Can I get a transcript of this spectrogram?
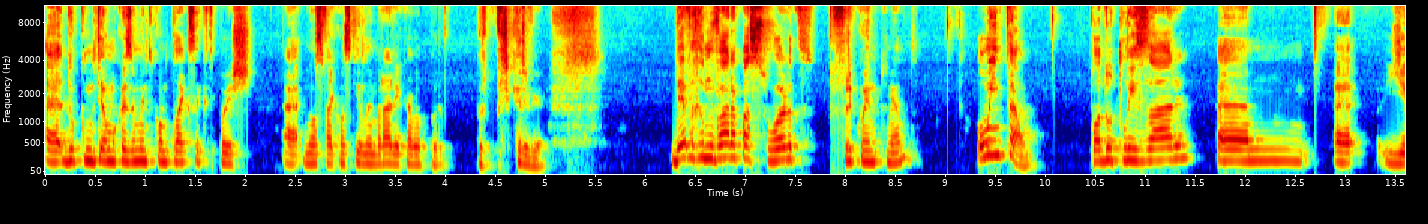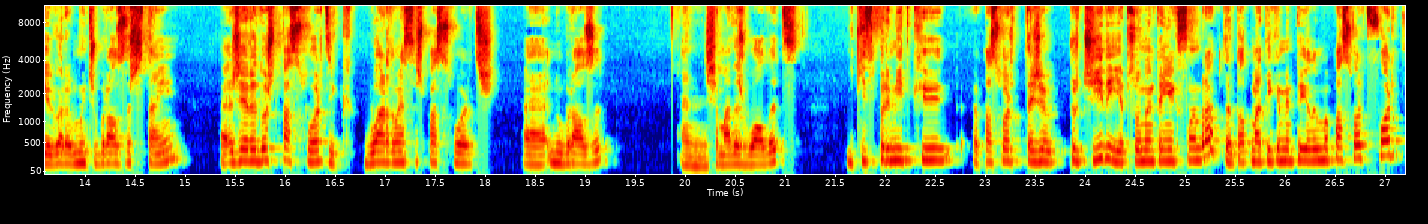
uh, do que meter uma coisa muito complexa que depois uh, não se vai conseguir lembrar e acaba por, por, por escrever. Deve renovar a password frequentemente, ou então pode utilizar, um, uh, e agora muitos browsers têm, geradores de passwords e que guardam essas passwords no browser, chamadas wallets, e que isso permite que a password esteja protegida e a pessoa não tenha que se lembrar, portanto, automaticamente tem ali uma password forte.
